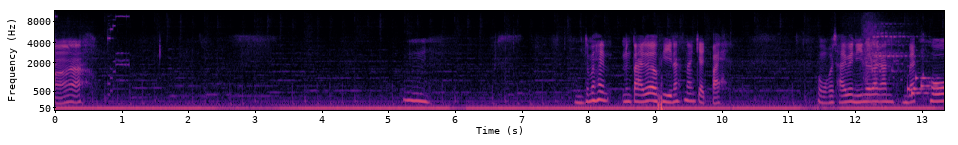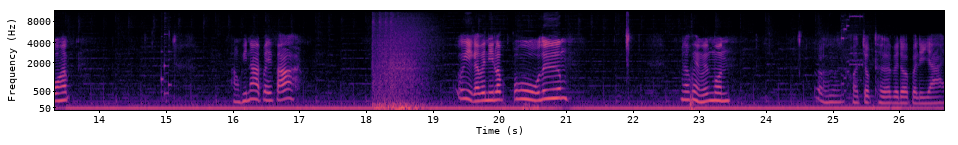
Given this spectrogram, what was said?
อ่า จะไม่ให้มันตายด้วย LP นะน่าเกลียดไป ผมก็ใช้ใบนี้เลยแล้วกันแบ็คโฮครับพังพินาศไปซะอุ้ยกับใบนี้แล้วอู้ลืมไม่ต้องเห็นเวทมนต์เออขอจบเธอไปโดยปริยาย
